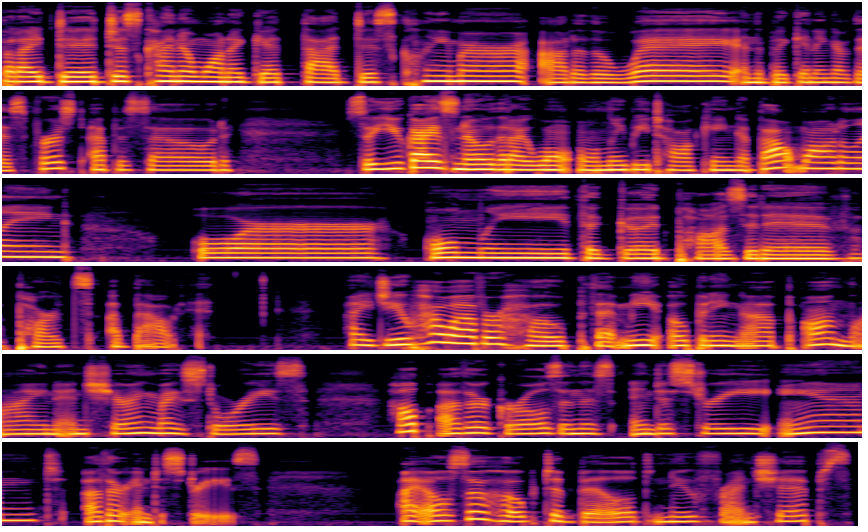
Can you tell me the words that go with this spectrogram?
But I did just kind of want to get that disclaimer out of the way in the beginning of this first episode so you guys know that I won't only be talking about modeling or only the good, positive parts about it. I do, however, hope that me opening up online and sharing my stories help other girls in this industry and other industries. I also hope to build new friendships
